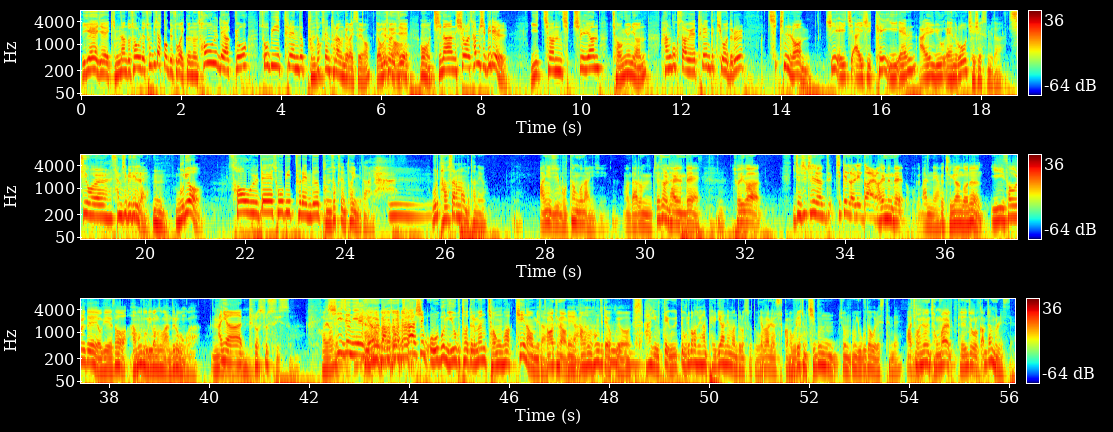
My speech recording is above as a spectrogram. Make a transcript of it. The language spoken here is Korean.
이게 이제 김난도 서울대 소비작가 교수가 이끄는 서울대학교 소비 트렌드 분석 센터라는 데가 있어요. 여기서 센터. 이제 어, 지난 10월 31일 2017년 정유년 한국 사회의 트렌드 키워드를 치킨런 C H I C K E N R U N으로 제시했습니다. 10월 31일 날. 음, 무려 서울대 소비 트렌드 분석센터입니다. 야, 음, 우리 다섯 사람만 못하네요. 아니지 못한 건 아니지. 뭐 나름 최선을 다했는데 저희가 2017년 치킨 럴릴 걸 했는데 맞네요. 그러니까 중요한 거는 이 서울대 여기에서 아무도 우리 방송 안 들어본 거야. 음. 아니야 들었을 수 있어. 시즌 1 예열 방송 45분 이후부터 들으면 정확히 나옵니다. 정확히 나옵니다. 예, 방송 성지되었고요. 아 이때 이때 우리 방송이 한 100위 안에만 들었어도 대박이었을 어, 겁니다. 우리가 좀 지분 좀 어, 요구도 하고 이랬을 텐데. 아 저는 정말 개인적으로 깜짝 놀랐어요.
